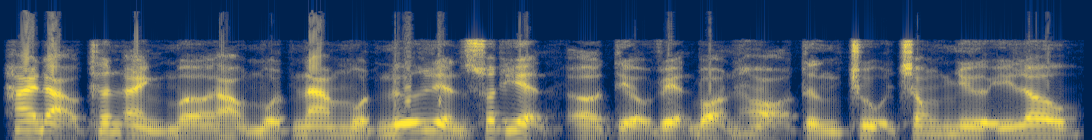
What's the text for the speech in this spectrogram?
hai đạo thân ảnh mờ ảo một nam một nữ liền xuất hiện ở tiểu viện bọn họ từng trụ trong như ý lâu.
